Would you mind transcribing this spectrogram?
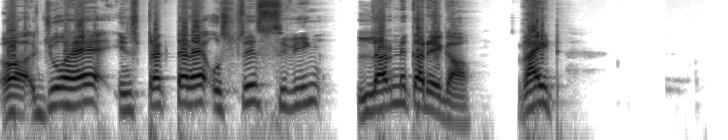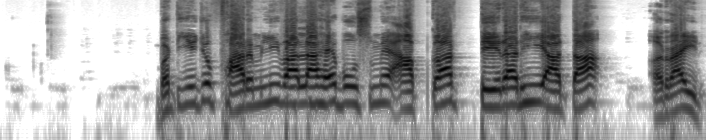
जो है इंस्ट्रक्टर है, उससे स्विमिंग लर्न करेगा राइट बट ये जो फार्मली वाला है, वो उसमें आपका टेरर ही आता राइट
